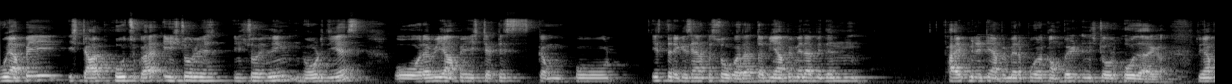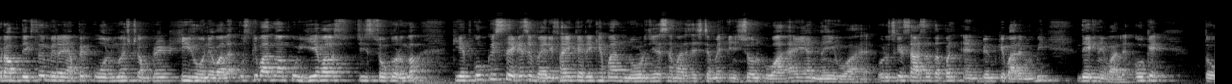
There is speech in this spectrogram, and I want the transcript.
वो यहाँ पे स्टार्ट हो चुका है। इंस्टॉल इंस्टॉलिंग नोट जीएस और अभी यहाँ पे स्टेटस कंपोर्ट इस तरीके से यहाँ पे शो कर रहा है। तो अभी यहाँ पे मेरा विद इन फाइव मिनट यहाँ पे मेरा पूरा कंप्लीट इंस्टॉल हो जाएगा। तो यहाँ पर आप देख सकते हो मेरा यहाँ पे ऑलमोस्ट कंप्लीट ही होने वाला है। उसके बाद मैं आपको ये वाला चीज़ शो करूँगा कि आपको किस तरीके से वेरीफाई करें कि हमारा नोट जैसे हमारे सिस्टम में इंस्टॉल हुआ है या नहीं हुआ है। और उसके साथ साथ अपन एनपीएम के बारे में भी देखने वाले हैं। ओके तो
